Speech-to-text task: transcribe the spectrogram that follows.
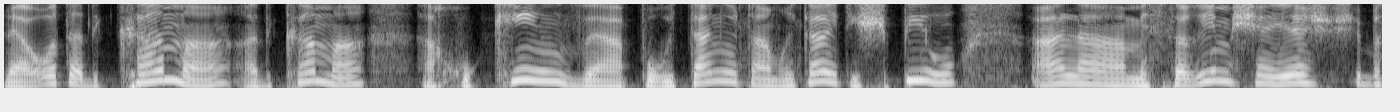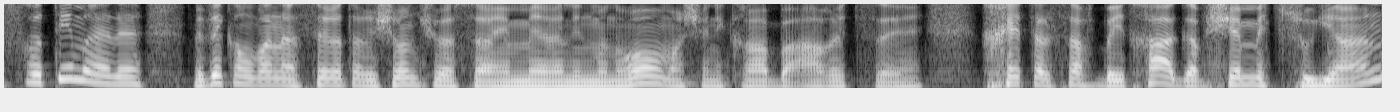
להראות עד כמה, עד כמה החוקים והפוריטניות האמריקאית השפיעו על המסרים שיש בסרטים האלה, וזה כמובן הסרט הראשון שהוא עשה עם מרילין מונרו, מה שנקרא בארץ אה, חטא על סף ביתך, אגב שם מצוין,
